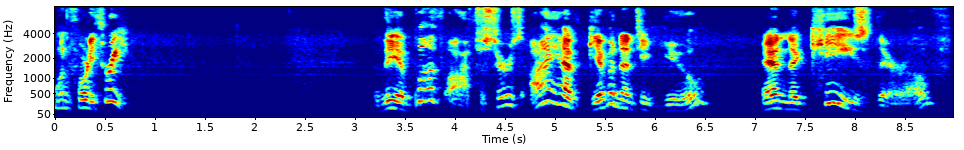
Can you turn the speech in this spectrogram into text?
One forty-three. The above officers I have given unto you, and the keys thereof,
